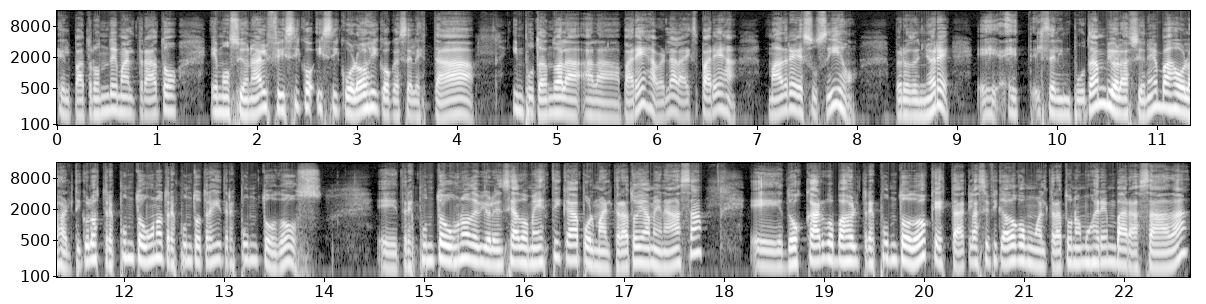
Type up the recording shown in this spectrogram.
el patrón de maltrato emocional, físico y psicológico que se le está imputando a la, a la pareja, ¿verdad? La expareja, madre de sus hijos. Pero señores, eh, se le imputan violaciones bajo los artículos 3.1, 3.3 y 3.2 eh, 3.1 de violencia doméstica por maltrato y amenaza, eh, dos cargos bajo el 3.2 que está clasificado como maltrato a una mujer embarazada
